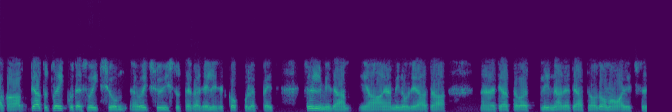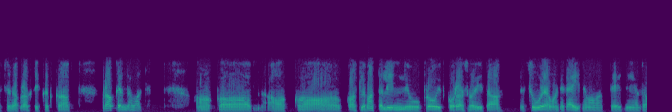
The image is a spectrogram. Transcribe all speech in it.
aga teatud lõikudes võiks ju, võiks ju ühistutega selliseid kokkuleppeid sõlmida ja, ja minu teada äh, teatavad linnad ja teatavad omavalitsused seda praktikat ka rakendavad. aga, aga kahtlemata linn ju proovib korras hoida need suuremad ja käidavamad teed, nii-öelda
